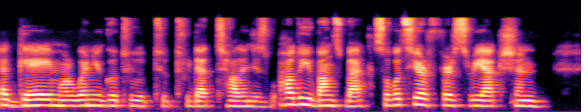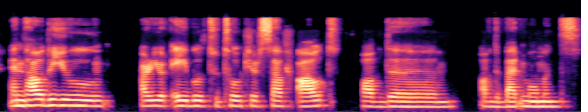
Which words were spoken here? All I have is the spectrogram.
a game or when you go to, to through that challenges, how do you bounce back? So what's your first reaction and how do you are you able to talk yourself out of the of the bad moments?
